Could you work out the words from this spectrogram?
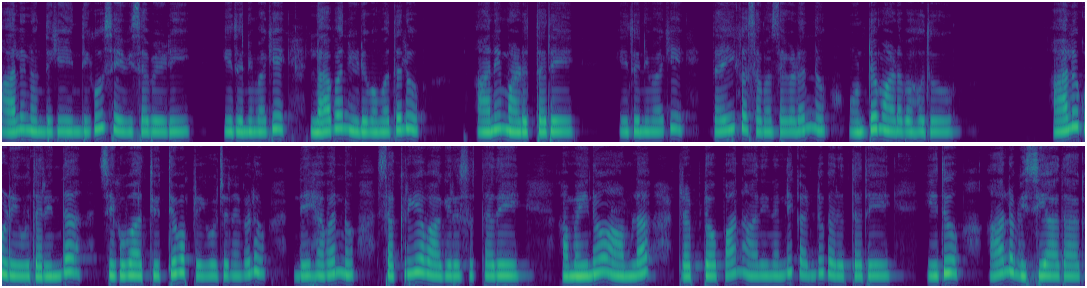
ಹಾಲಿನೊಂದಿಗೆ ಎಂದಿಗೂ ಸೇವಿಸಬೇಡಿ. ಇದು ನಿಮಗೆ ಲಾಭ ನೀಡುವ ಮೊದಲು ಹಾನಿ ಮಾಡುತ್ತದೆ. ಇದು ನಿಮಗೆ ದೈಹಿಕ ಸಮಸ್ಯೆಗಳನ್ನು ಉಂಟು ಮಾಡಬಹುದು ಹಾಲು ಕುಡಿಯುವುದರಿಂದ ಸಿಗುವ ಅತ್ಯುತ್ತಮ ಪ್ರಯೋಜನಗಳು ದೇಹವನ್ನು ಸಕ್ರಿಯವಾಗಿರಿಸುತ್ತದೆ. ಅಮೈನೋ ಆಮ್ಲ ಟ್ರೆಪ್ಟೋಪಾನ್ ಹಾಲಿನಲ್ಲಿ ಕಂಡುಬರುತ್ತದೆ. ಇದು ಹಾಲು ಬಿಸಿಯಾದಾಗ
